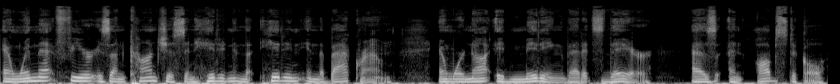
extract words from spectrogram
And when that fear is unconscious and hidden in the hidden in the background, and we're not admitting that it's there as an obstacle,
